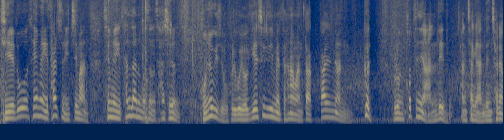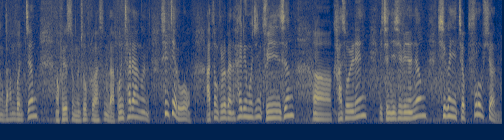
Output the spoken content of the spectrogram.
뒤에도 세 명이 탈 수는 있지만 세 명이 탄다는 것은 사실은 곤욕이죠. 그리고 여기에 3D 매트 하나만 딱 깔면 끝. 물론 커튼이 안 된, 장착이 안 된 차량도 한 번쯤 어, 보셨으면 좋을 것 같습니다. 본 차량은 실제로 아트원 글로벤 하이리무진 9인승 어, 가솔린 2022년형 시그니처 풀옵션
